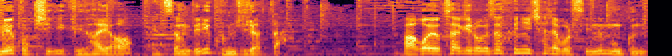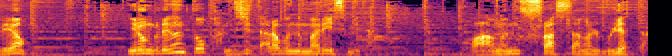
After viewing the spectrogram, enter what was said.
봄의 곡식이 귀하여 백성들이 굶주렸다. 과거 역사 기록에서 흔히 찾아볼 수 있는 문구인데요. 이런 글에는 또 반드시 따라붙는 말이 있습니다. 왕은 수라상을 물렸다.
